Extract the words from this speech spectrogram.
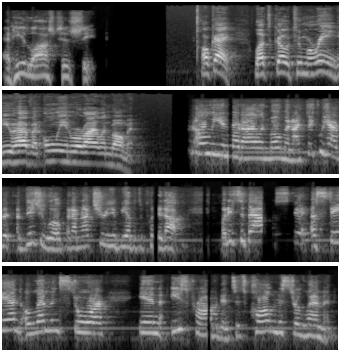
and he lost his seat. Okay, let's go to Maureen. Do you have an only in Rhode Island moment? Only in Rhode Island moment. I think we have a visual, but I'm not sure you'll be able to put it up. But it's about a stand, a lemon store in East Providence. It's called Mr. Lemon,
